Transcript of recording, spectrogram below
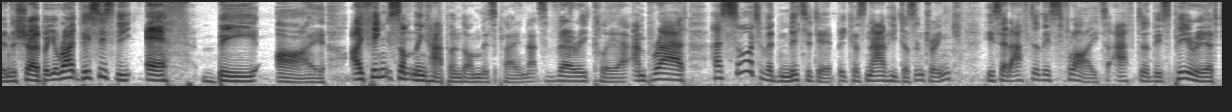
in the show. But you're right, this is the FBI. I think something happened on this plane. That's very clear. And Brad has sort of admitted it because now he doesn't drink. He said after this flight, after this period,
